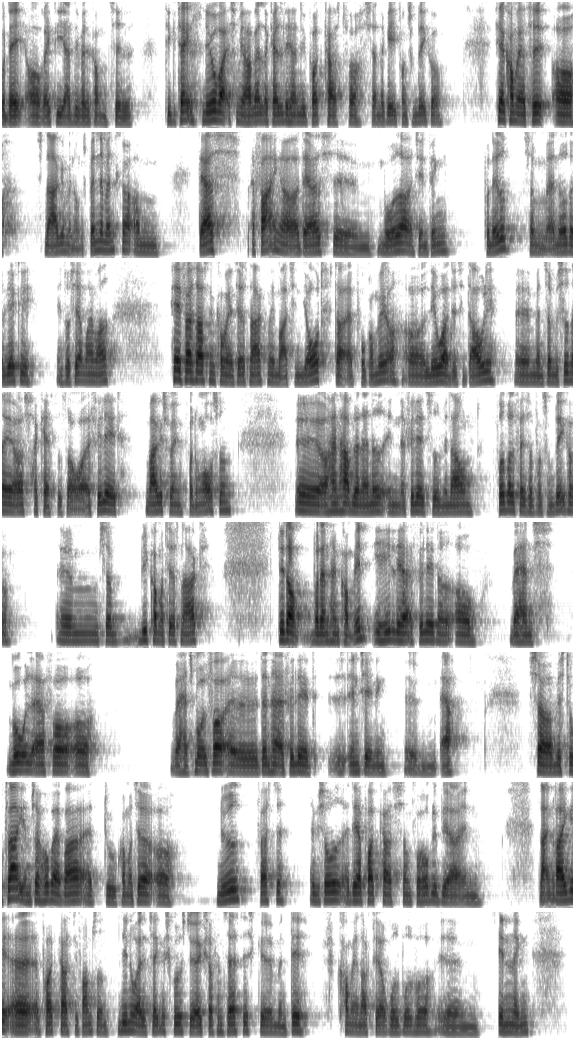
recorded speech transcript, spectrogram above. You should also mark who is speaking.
Speaker 1: Goddag og rigtig hjertelig velkommen til Digital Levevej, som jeg har valgt at kalde det her nye podcast for sanderg.dk. Her kommer jeg til at snakke med nogle spændende mennesker om deres erfaringer og deres øh, måder at tjene penge på nettet, som er noget, der virkelig interesserer mig meget. Her i første afsnit kommer jeg til at snakke med Martin Hjort, der er programmør og lever af det til daglig, øh, men som ved siden af også har kastet sig over affiliate markedsføring for nogle år siden. Øh, og han har blandt andet en affiliate-side ved navn fodboldfæsser.dk. Øhm, så vi kommer til at snakke lidt om, hvordan han kom ind i hele det her affiliate noget, og hvad hans mål er for at hvad hans mål for øh, den her affiliate indtjening øh, er. Så hvis du er klar, jamen, så håber jeg bare, at du kommer til at nyde første episode af det her podcast, som forhåbentlig bliver en lang række af podcast i fremtiden. Lige nu er det tekniske udstyr ikke så fantastisk, øh, men det kommer jeg nok til at råde bod på øh, inden længe.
